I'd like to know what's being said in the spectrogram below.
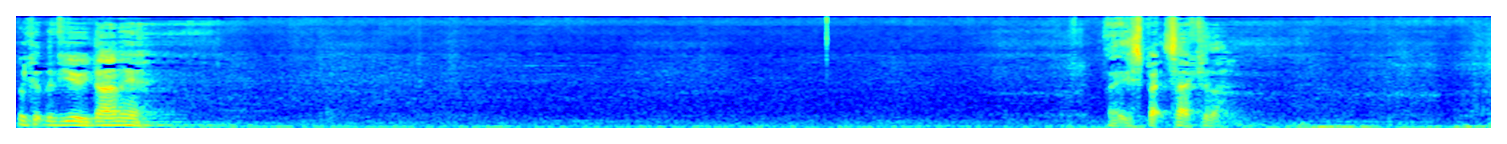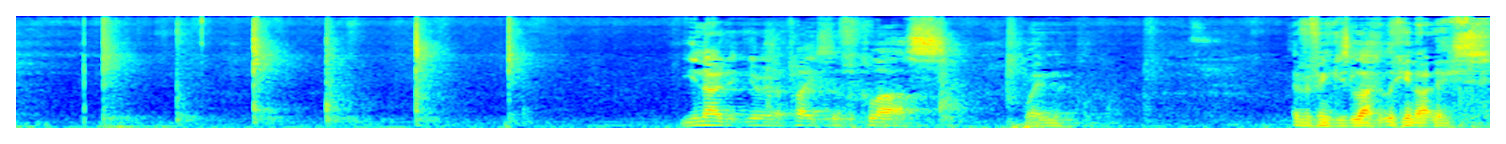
Look at the view down here. That is spectacular. You know that you're in a place of class when everything is like looking like this.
